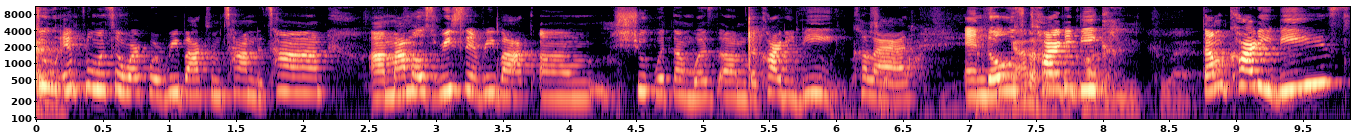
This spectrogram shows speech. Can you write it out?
do Yeah. influencer work with Reebok from time to time. Um, my most recent Reebok um shoot with them was um the Cardi B collab, and those Cardi B, Cardi B collab. them Cardi B's.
